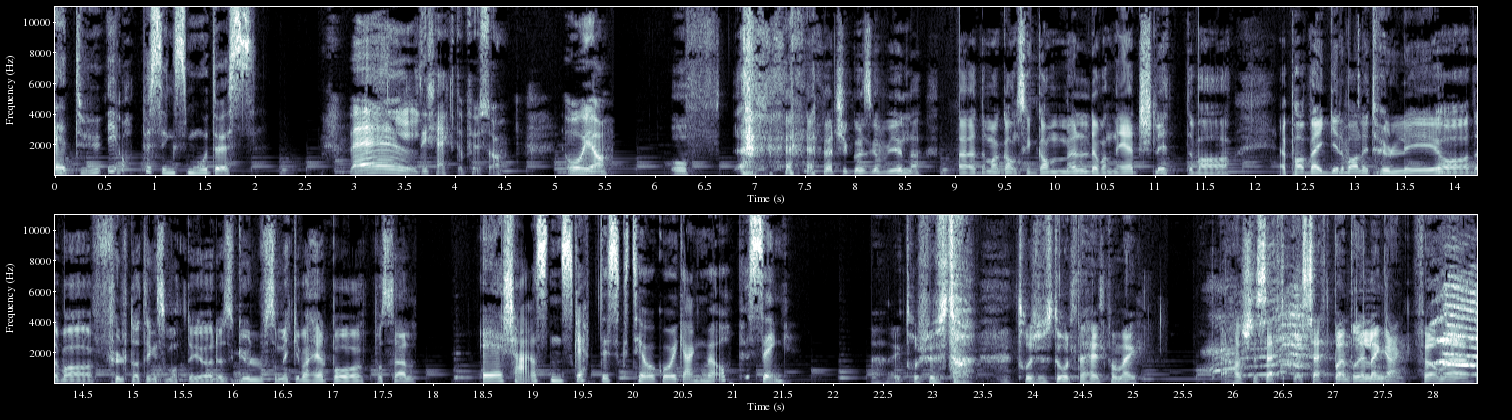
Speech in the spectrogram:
Er du i oppussingsmodus? Veldig kjekt å pusse opp. Å ja. Uff. Jeg vet ikke hvor jeg skal begynne. Eh, Den var ganske gammel, det var nedslitt, det var et par vegger det var litt hull i, og det var fullt av ting som måtte gjøres. Gulv som ikke var helt på, på selv. Er kjæresten skeptisk til å gå i gang med oppussing? Jeg tror ikke hun tror ikke hun stolte helt på meg. Jeg har ikke sett, sett på en drill engang før, vi-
